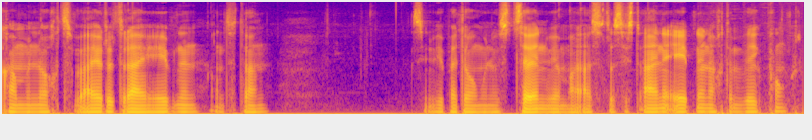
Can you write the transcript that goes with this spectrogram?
Kommen noch zwei oder drei Ebenen und dann sind wir bei Dominus. Zählen wir mal. Also das ist eine Ebene nach dem Wegpunkt.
